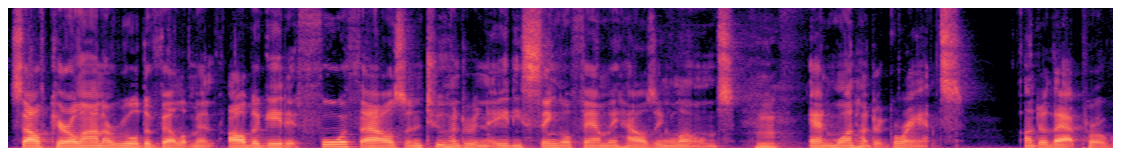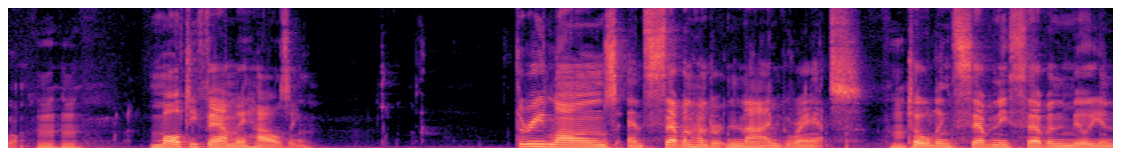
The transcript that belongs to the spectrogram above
South Carolina Rural Development obligated 4,280 single family housing loans hmm. and 100 grants under that program. Mm-hmm. Multifamily housing, three loans and 709 grants, totaling $77 million.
